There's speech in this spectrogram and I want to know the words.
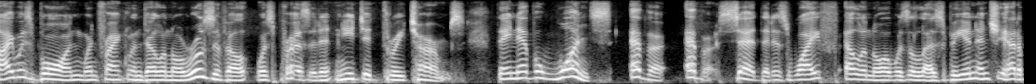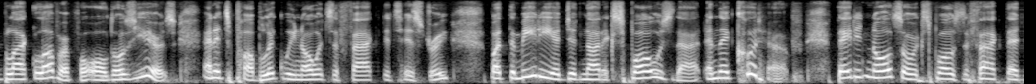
I was born when Franklin Delano Roosevelt was president, and he did three terms. They never once, ever, ever said that his wife Eleanor was a lesbian and she had a black lover for all those years. And it's public. We know it's a fact. It's history. But the media did not expose that, and they could have. They didn't also expose the fact that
